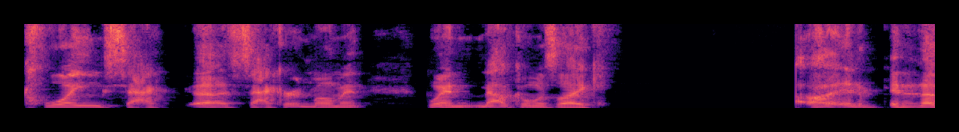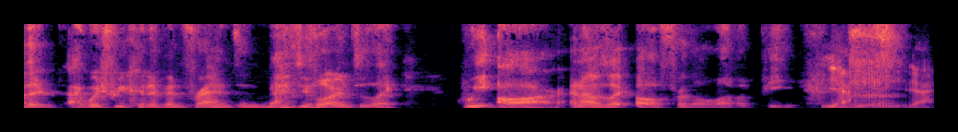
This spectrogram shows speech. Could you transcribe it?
cloying sac uh saccharine moment when Malcolm was like uh in, in another I wish we could have been friends and Matthew Lawrence was like we are. And I was like, oh, for the love of Pete. Yeah, yeah.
